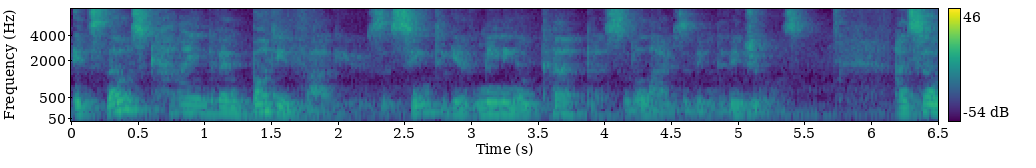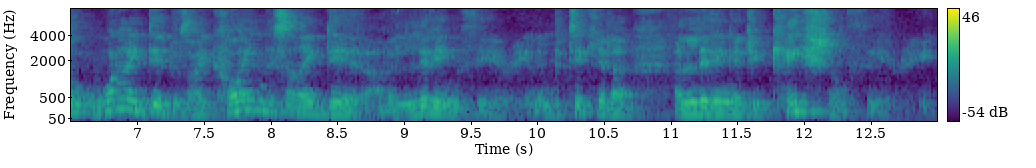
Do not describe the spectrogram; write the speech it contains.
it's those kind of embodied values that seem to give meaning and purpose to the lives of individuals. And so what I did was I coined this idea of a living theory, and in particular a living educational theory,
